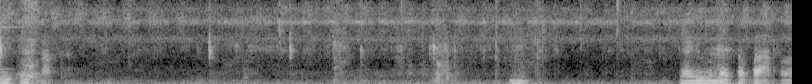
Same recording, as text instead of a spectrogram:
นี่คือผักยายรู้มันได้ปลาปากเหรอ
